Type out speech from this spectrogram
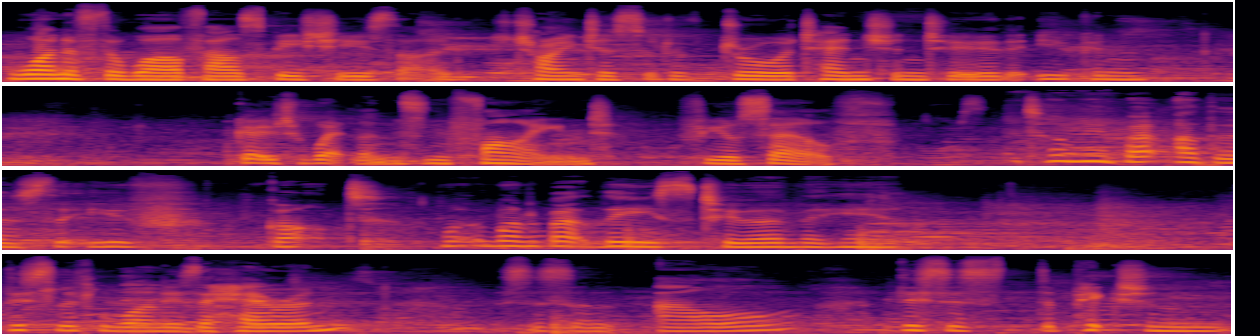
one of the wildfowl species that I'm trying to sort of draw attention to that you can go to wetlands and find for yourself. Tell me about others that you've got. What, what about these two over here? This little one is a heron. This is an owl. This is depiction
